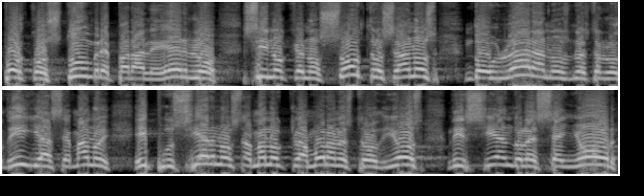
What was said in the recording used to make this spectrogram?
por costumbre para leerlo, sino que nosotros, hermanos, dobláramos nuestras rodillas, hermano, y pusiéramos, hermano, clamor a nuestro Dios, diciéndole, Señor,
